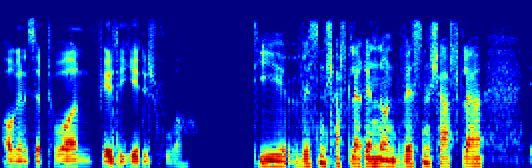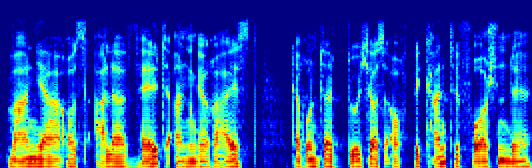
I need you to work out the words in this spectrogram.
Organisatoren fehlte jede Spur. Die Wissenschaftlerinnen und Wissenschaftler waren ja aus aller Welt angereist, darunter durchaus auch bekannte Forschende.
